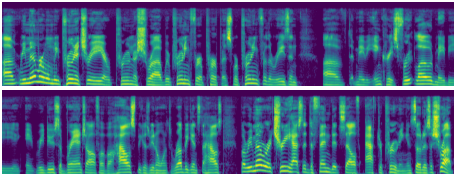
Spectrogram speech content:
Um, remember when we prune a tree or prune a shrub, we're pruning for a purpose. We're pruning for the reason of maybe increase fruit load, maybe eh, reduce a branch off of a house because we don't want it to rub against the house. But remember, a tree has to defend itself after pruning, and so does a shrub.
